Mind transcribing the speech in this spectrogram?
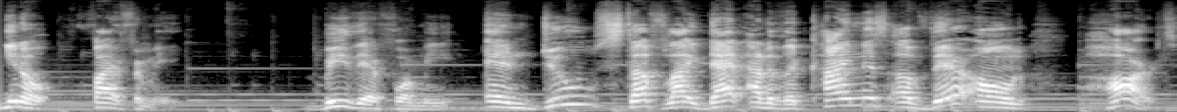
you know, fight for me, be there for me, and do stuff like that out of the kindness of their own heart,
